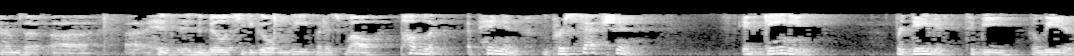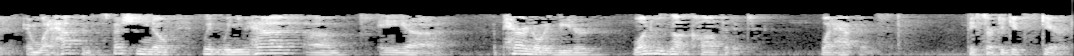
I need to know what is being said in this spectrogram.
terms of uh, uh, his, his ability to go and lead, but as well public opinion and perception is gaining for David to be the leader. And what happens, especially, you know, when, when you have um, a, uh, a paranoid leader, one who's not confident, what happens? They start to get scared.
